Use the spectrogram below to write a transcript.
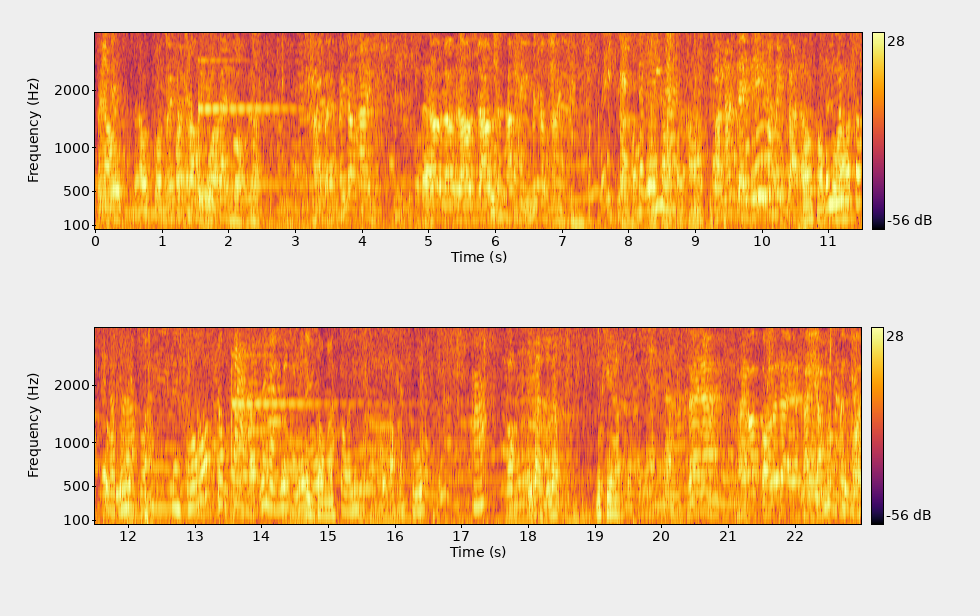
ไปเอาเลยไปเอาตัวไม่ต้องเข้าไปใกล้บอกเลยพาไปไม่ต้องอายเราเราเราเราจะทำดีไม่ต้องอายตอนนั้นใจดีเขาไม่กัดเราสองตัวครับตกตัวนี้ตัวตกปากไม่นานเลยไอ้สองอะตัวนี้ออกจากทุกฮะดูนั่นดูนั่นโอเคครับได้นะ ให้เขาปล่อยก็ได้นะใครอยากต้องไปปล่อย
